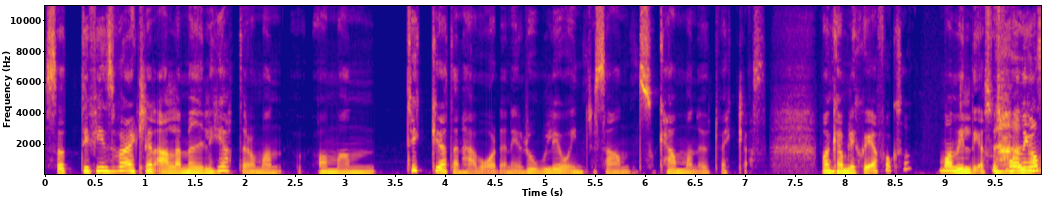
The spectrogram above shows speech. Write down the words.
så det finns verkligen alla möjligheter om man, om man tycker att den här vården är rolig och intressant så kan man utvecklas. Man kan bli chef också om man vill det så småningom.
